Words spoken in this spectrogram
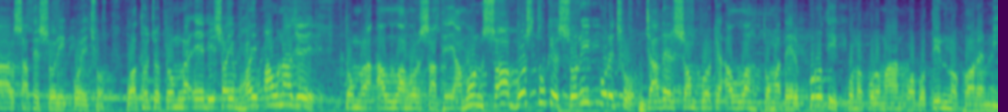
তার সাথে শরিক করেছ? অথচ তোমরা এ বিষয়ে ভয় পাও না যে তোমরা আল্লাহর সাথে এমন সব বস্তুকে শরিক করেছ যাদের সম্পর্কে আল্লাহ তোমাদের প্রতি কোনো প্রমাণ অবতীর্ণ করেননি।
